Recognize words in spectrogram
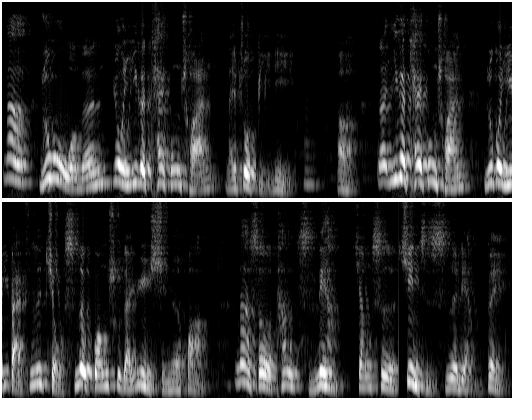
那如果我们用一个太空船来做比例，啊，那一个太空船如果以百分之九十的光速在运行的话，那时候它的质量将是静止时的两倍。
